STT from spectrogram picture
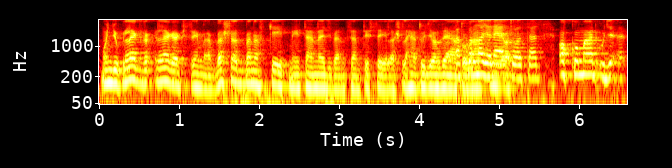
mondjuk leg, legextrémebb esetben az 2 méter 40 centi széles lehet ugye az eltolás Akkor nagyon miatt. eltoltad. Akkor már ugye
